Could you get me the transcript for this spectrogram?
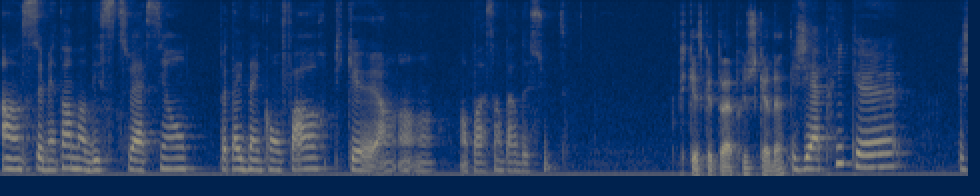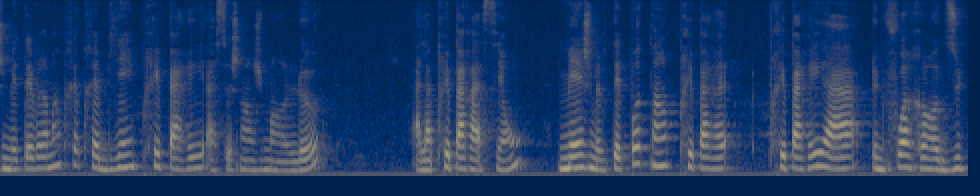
en se mettant dans des situations peut-être d'inconfort, puis que, en, en passant par-dessus. Puis qu'est-ce que tu as appris jusqu'à date? J'ai appris que je m'étais vraiment très, très bien préparée à ce changement-là, à la préparation, mais je ne m'étais pas tant préparée, préparée à une fois rendue.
